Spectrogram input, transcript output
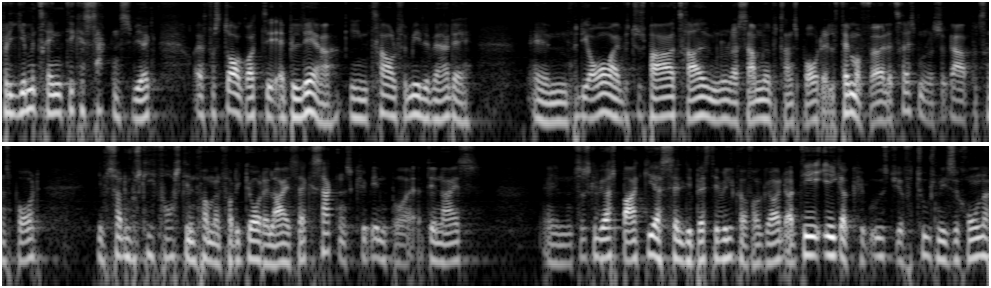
fordi hjemmetræning, det kan sagtens virke. Og jeg forstår godt, det appellerer i en travl familie hverdag. Øhm, fordi overvej, hvis du sparer 30 minutter samlet på transport, eller 45 eller 60 minutter sågar på transport, jamen så er det måske forskellen på, om man får det gjort eller ej. Så jeg kan sagtens købe ind på, at det er nice. Øhm, så skal vi også bare give os selv de bedste vilkår for at gøre det. Og det er ikke at købe udstyr for tusindvis af kroner,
